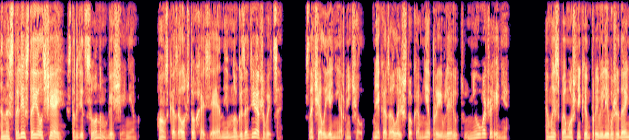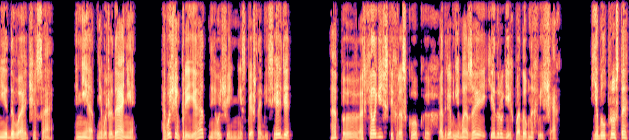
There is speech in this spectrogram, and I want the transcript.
На столе стоял чай с традиционным угощением. Он сказал, что хозяин немного задерживается. Сначала я нервничал. Мне казалось, что ко мне проявляют неуважение. Мы с помощником провели в ожидании два часа, нет, не в ожидании, а в очень приятной, очень неспешной беседе об э, археологических раскопках, о древней мозаике и других подобных вещах. Я был просто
